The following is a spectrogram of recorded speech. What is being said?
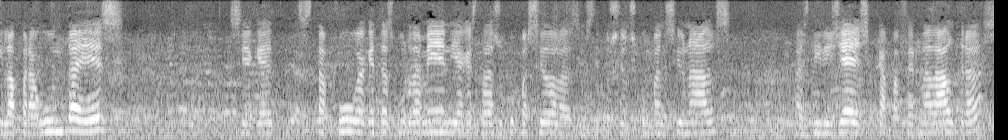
i la pregunta és si aquesta fuga, aquest desbordament i aquesta desocupació de les institucions convencionals es dirigeix cap a fer-ne d'altres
